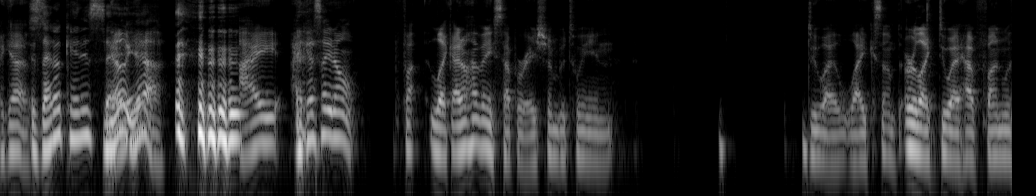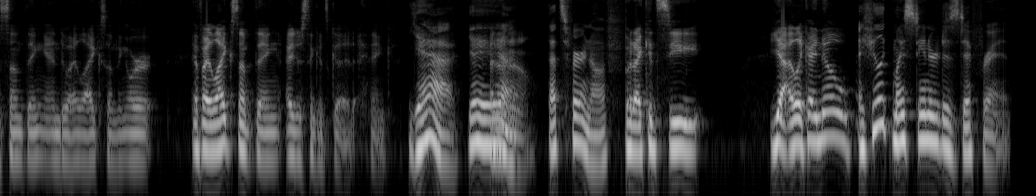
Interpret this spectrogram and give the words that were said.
I guess. Is that okay to say? No, yeah. I I guess I don't like I don't have any separation between do I like something or like do I have fun with something and do I like something or if I like something I just think it's good. I think, yeah, yeah, yeah. Yeah. know. That's fair enough. but I could see. Yeah, like I know. I feel like my standard is different,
